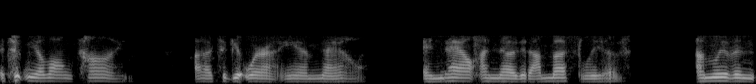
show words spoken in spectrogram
it took me a long time uh, to get where I am now. And now I know that I must live. I'm living,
